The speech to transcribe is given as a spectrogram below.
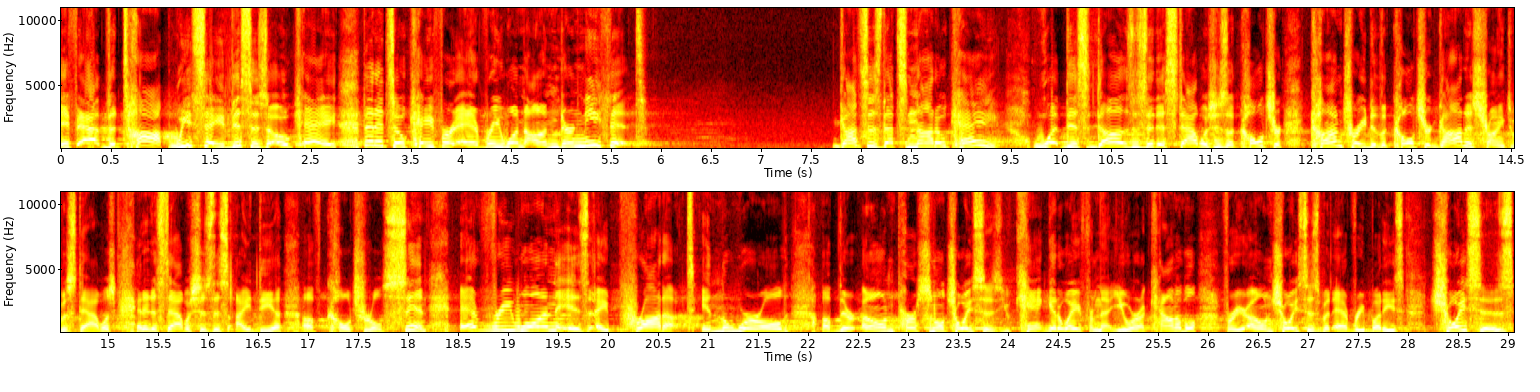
If at the top we say this is okay, then it's okay for everyone underneath it. God says that's not okay. What this does is it establishes a culture contrary to the culture God is trying to establish, and it establishes this idea of cultural sin. Everyone is a product in the world of their own personal choices. You can't get away from that. You are accountable for your own choices, but everybody's choices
